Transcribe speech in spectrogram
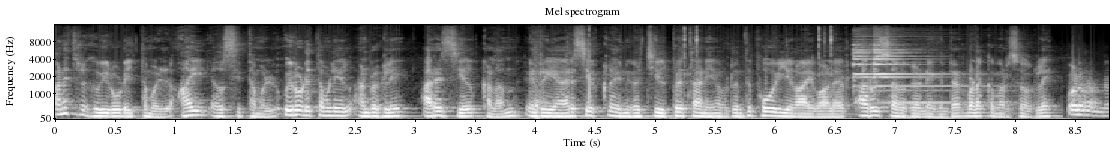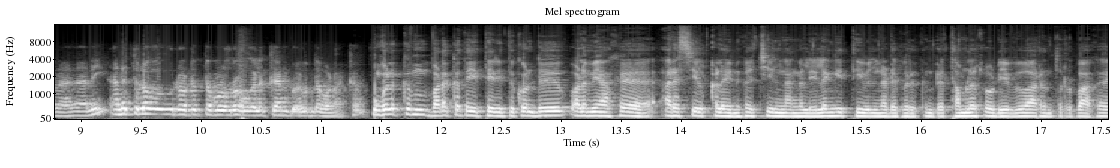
அனைத்துலக உயிரோடை தமிழ் ஐஎல்சி தமிழ். உயிரோடை தமிழில் அன்பர்களே அரசியல் களம். இன்றைய அரசியல் கள நிகழ்ச்சியில் பிரித்தானியாவிலிருந்து போரியல் ஆய்வாளர் அரசு அவர்கள் இணைகின்றார். வணக்கம் அரசு அவர்களே. வணக்கம் உங்களுக்கும் வணக்கத்தை தெரிவித்துக் கொண்டு வளமையாக அரசியல் கலை நிகழ்ச்சியில் நாங்கள் இலங்கை தீவில் நடைபெறுகின்ற தமிழர்களுடைய விவகாரம் தொடர்பாக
